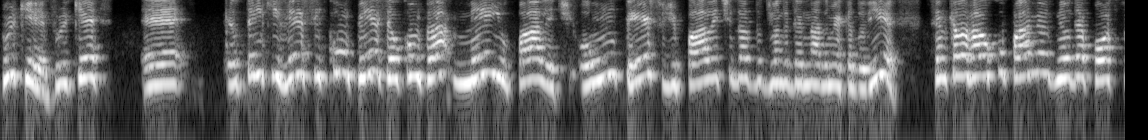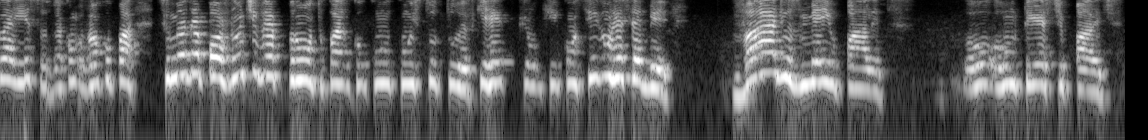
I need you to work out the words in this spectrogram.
Por quê? Porque é, eu tenho que ver se compensa eu comprar meio pallet ou um terço de pallet da, de uma determinada mercadoria, sendo que ela vai ocupar meu, meu depósito para isso, vai, vai, ocupar. Se o meu depósito não estiver pronto pra, com, com estruturas que, que, que consigam receber vários meio pallets ou, ou um terço de pallets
